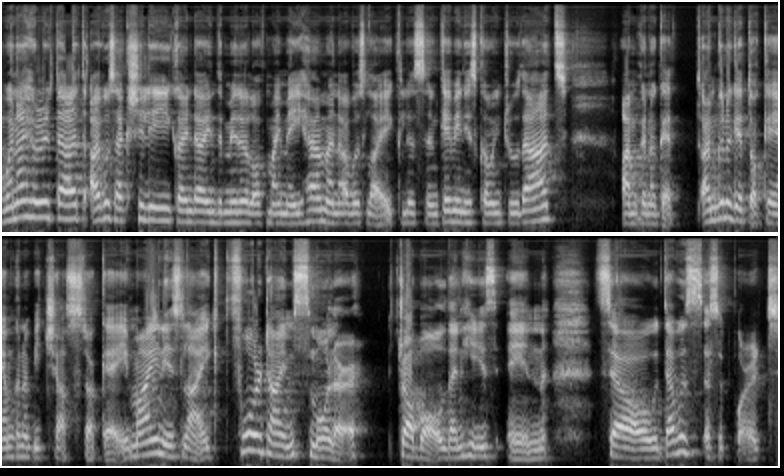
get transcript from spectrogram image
when I heard that, I was actually kind of in the middle of my mayhem and I was like, listen, Kevin is going through that. I'm to get, I'm going to get okay. I'm going to be just okay. Mine is like four times smaller trouble than he's in. So that was a support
